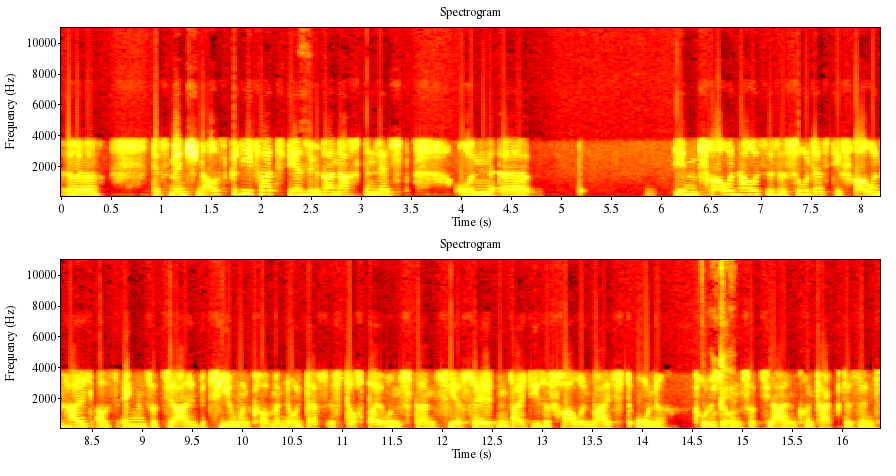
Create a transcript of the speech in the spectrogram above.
äh, des Menschen ausgeliefert, der sie mhm. übernachten lässt und äh, im Frauenhaus ist es so, dass die Frauen halt aus engen sozialen Beziehungen kommen. Und das ist doch bei uns dann sehr selten, weil diese Frauen meist ohne größeren okay. sozialen Kontakte sind.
